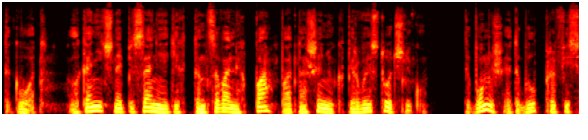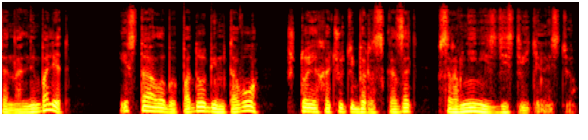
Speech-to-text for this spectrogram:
Так вот, лаконичное описание этих танцевальных па по отношению к первоисточнику. Ты помнишь, это был профессиональный балет. И стало бы подобием того, что я хочу тебе рассказать в сравнении с действительностью.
